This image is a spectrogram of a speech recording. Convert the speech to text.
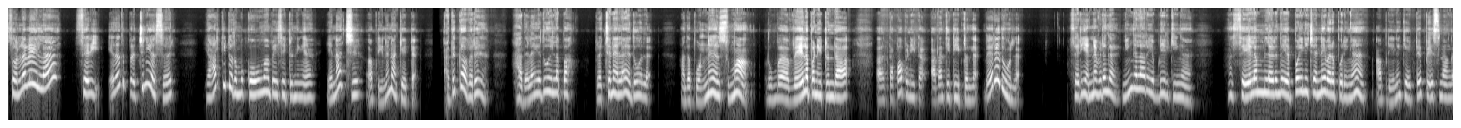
சொல்லவே இல்லை. சரி ஏதாவது பிரச்சனையா சார் யார்கிட்ட ரொம்ப கோவமாக பேசிகிட்டு இருந்தீங்க? என்னாச்சு? அப்படின்னு நான் கேட்டேன். அதுக்கு அவர் அதெல்லாம் எதுவும் இல்லைப்பா. பிரச்சனை எல்லாம் எதுவும் இல்லை. அந்த பொண்ணு சும்மா ரொம்ப வேலை பண்ணிட்டு இருந்தா தப்பாக பண்ணிட்டா. அதான் திட்டிகிட்டு இருந்தேன் வேற எதுவும் இல்லை. சரி என்ன விடுங்க. நீங்கள் எல்லாரும் எப்படி இருக்கீங்க? சேலம்லேருந்து எப்போ இனி சென்னை வர போகிறீங்க அப்படின்னு கேட்டு பேசினாங்க.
